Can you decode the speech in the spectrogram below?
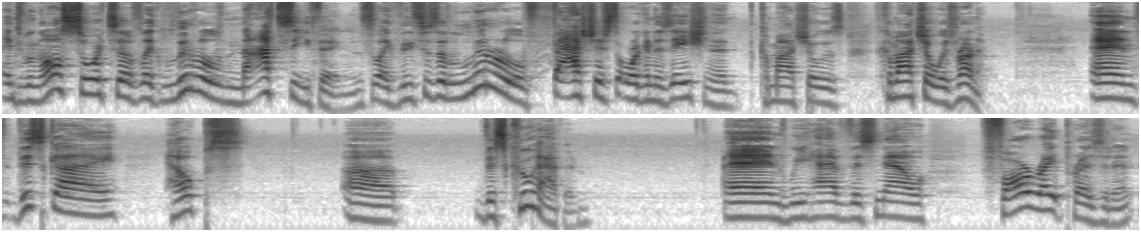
and doing all sorts of like literal Nazi things. Like this is a literal fascist organization that Camacho's Camacho was running, and this guy helps uh, this coup happen, and we have this now far right president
